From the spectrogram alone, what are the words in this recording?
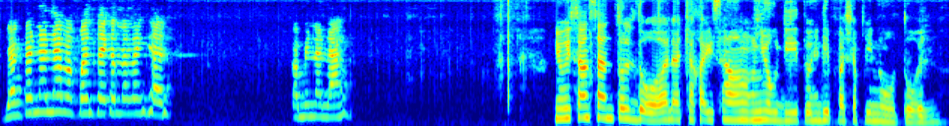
Diyan ka na lang. Magbantay ka na lang dyan. Kami na lang. yung isang santol doon at saka isang nyug dito, hindi pa siya pinutol.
